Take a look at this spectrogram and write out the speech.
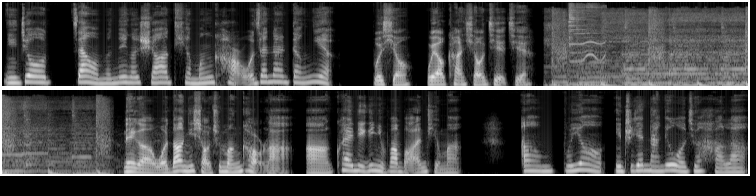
你就在我们那个学校铁门口，我在那儿等你。不行，我要看小姐姐。那个，我到你小区门口了啊，快递给你放保安亭吗？嗯，不用，你直接拿给我就好了。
